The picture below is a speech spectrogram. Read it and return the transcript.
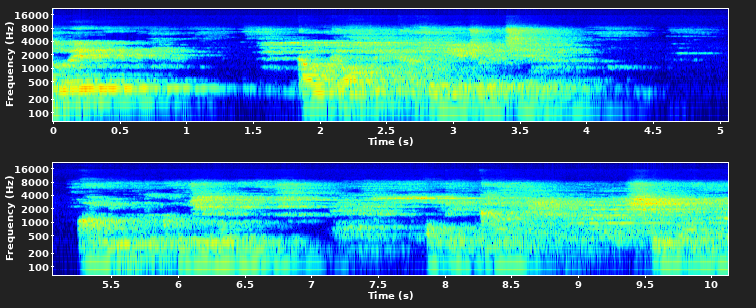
ধরে কাউকে অপেক্ষা করিয়ে চলেছে। আমি তো খুঁজে নেই অপেক্ষা সেই আনন্দ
